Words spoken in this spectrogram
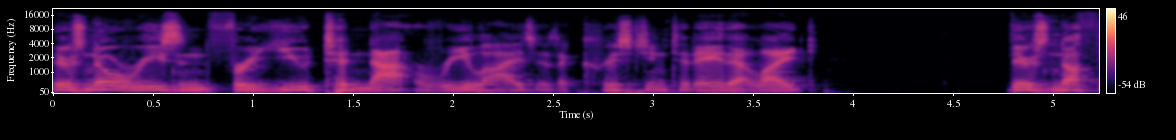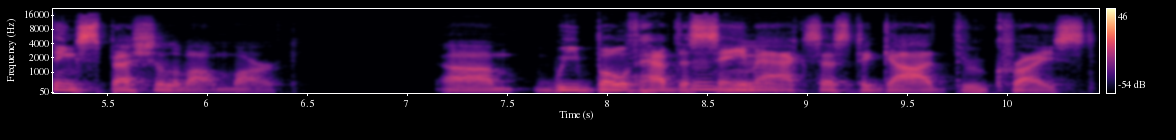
There's no reason for you to not realize as a Christian today that like there's nothing special about Mark. Um, we both have the same Mhm. access to God through Christ.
